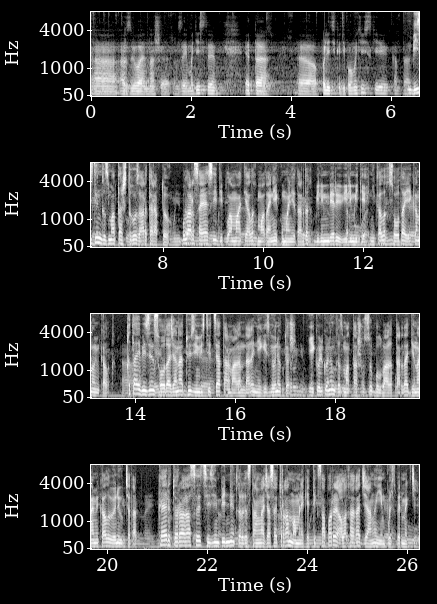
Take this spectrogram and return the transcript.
э, развиваем наше взаимодействие. Это э, политика дипломатические контакты. Биздин кызматташтыгыбыз ар тараптуу. Булар саясий, дипломатиялык, маданий, гуманитардык, билим берүү, илимий, техникалык, соода, экономикалык. Кытай биздин соода жана түз инвестиция тармагындагы негизги өнөктөш. Эки өлкөнүн кызматташуусу бул багыттарда динамикалуу өнүгүп жатат. КР төрагасы Си Цзиньпиндин Кыргызстанга жасай турган мамлекеттик сапары алакага жаңы импульс бермекчи.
